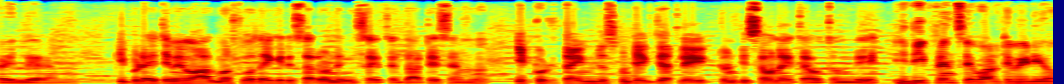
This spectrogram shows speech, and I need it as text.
బయలుదేరాము. ఇప్పుడైతే మేము ఆల్మోస్ట్ ఉదయగిరి సరౌండింగ్స్ అయితే దాటేసాము. ఇప్పుడు టైం చూసుకుంటే ఎగ్జాక్ట్లీ ఎయిట్ ట్వంటీ సెవెన్ అయితే అవుతుంది. ఇది ఫ్రెండ్స్ ఇవాళ వీడియో.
